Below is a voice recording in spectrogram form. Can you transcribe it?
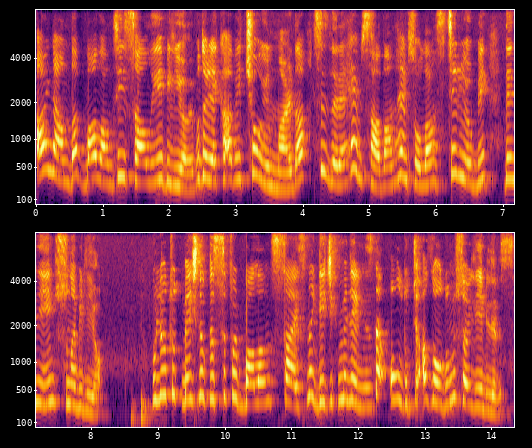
aynı anda bağlantıyı sağlayabiliyor ve bu da rekabetçi oyunlarda sizlere hem sağdan hem soldan stereo bir deneyim sunabiliyor. Bluetooth 5.0 bağlantısı sayesinde gecikmeleriniz de oldukça az olduğunu söyleyebiliriz.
